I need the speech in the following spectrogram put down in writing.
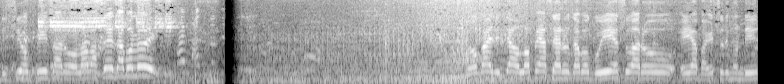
ডি চি অফিচ আৰু অলপ আছে যাবলৈ। চৰকাৰে যেতিয়া অলপে আছে আৰু যাব গৈয়ে আছো আৰু এয়া বাগেশ্বৰী মন্দিৰ।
